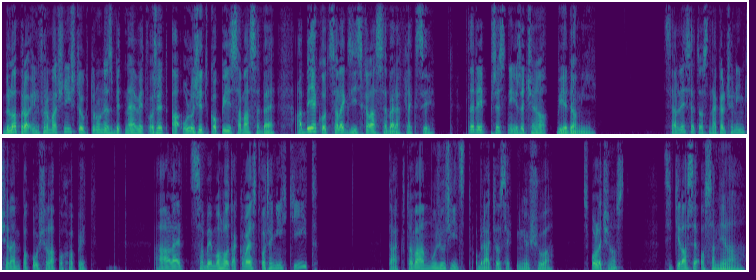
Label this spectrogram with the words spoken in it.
bylo pro informační strukturu nezbytné vytvořit a uložit kopii sama sebe, aby jako celek získala sebereflexi, tedy přesněji řečeno vědomí. Sally se to s nakrčeným čelem pokoušela pochopit. Ale co by mohlo takové stvoření chtít? Tak to vám můžu říct, obrátil se k ní Joshua. Společnost. Cítila se osamělá,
